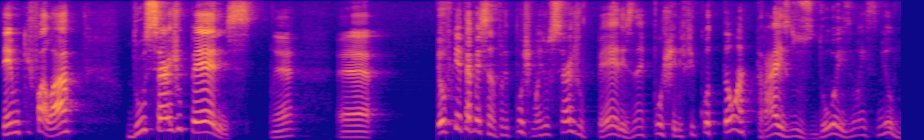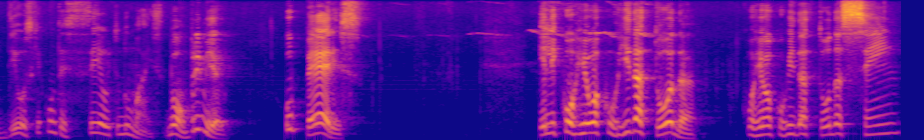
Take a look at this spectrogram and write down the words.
temos que falar do Sérgio Pérez, né? É, eu fiquei até pensando, falei, poxa, mas o Sérgio Pérez, né? Poxa, ele ficou tão atrás dos dois, mas meu Deus, o que aconteceu e tudo mais. Bom, primeiro, o Pérez, ele correu a corrida toda, correu a corrida toda sem,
